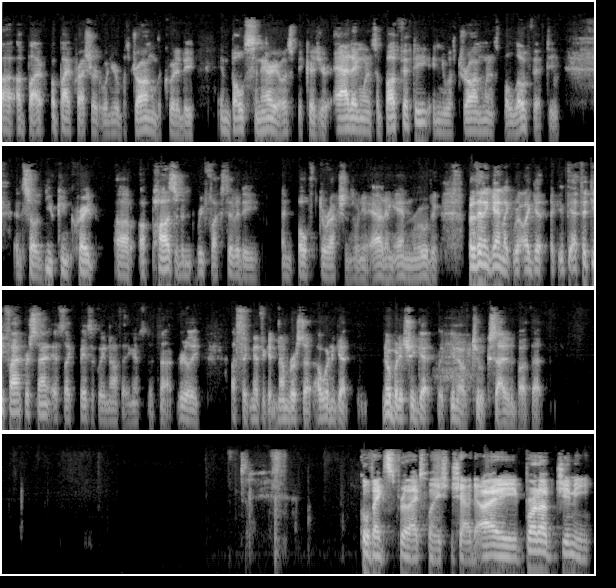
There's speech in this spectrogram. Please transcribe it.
uh, of, buy, buy pressure when you're withdrawing liquidity in both scenarios because you're adding when it's above 50 and you're withdrawing when it's below 50 and so you can create a, a positive reflexivity in both directions when you're adding and removing. But then again, like I get like at 55%, it's like basically nothing. It's, it's not really a significant number. So I wouldn't get, nobody should get, you know, too excited about that. Cool. Thanks for that explanation, Chad. I brought up Jimmy.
